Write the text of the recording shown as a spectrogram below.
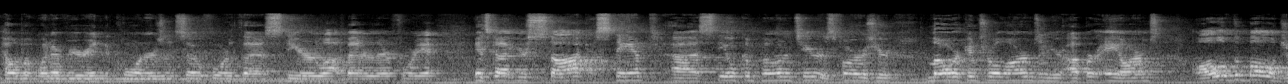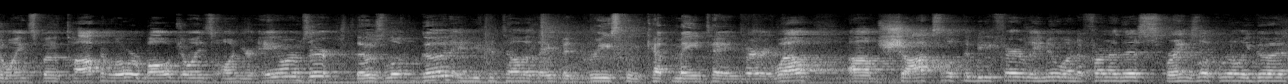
help it whenever you're in the corners and so forth, uh, steer a lot better there for you. It's got your stock stamped uh, steel components here as far as your lower control arms and your upper A-arms. All of the ball joints, both top and lower ball joints on your A-arms there, those look good and you can tell that they've been greased and kept maintained very well. Um, shocks look to be fairly new on the front of this. Springs look really good.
